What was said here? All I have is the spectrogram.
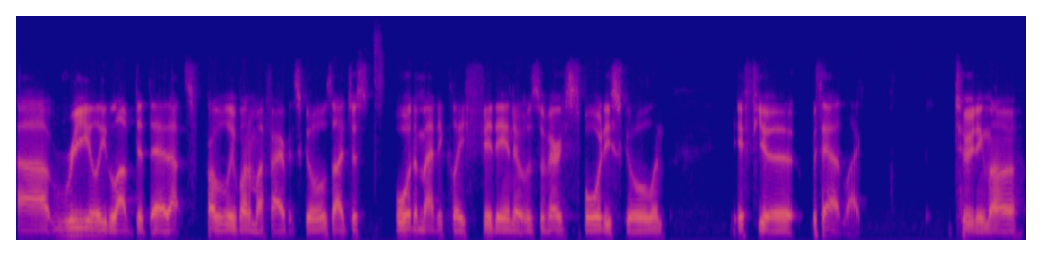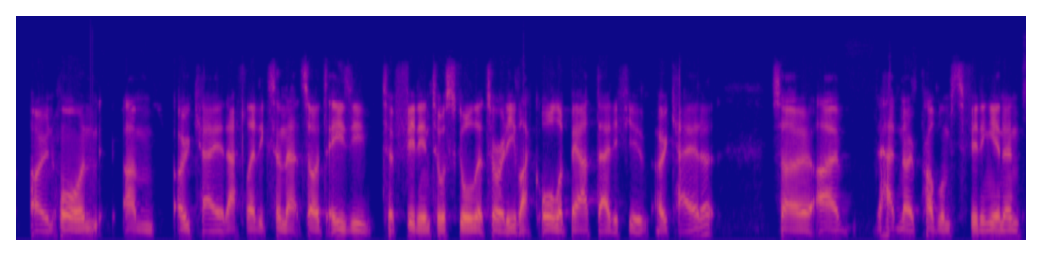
Uh, really loved it there. That's probably one of my favorite schools. I just automatically fit in. It was a very sporty school, and if you're without like tooting my own horn, I'm okay at athletics and that. So it's easy to fit into a school that's already like all about that if you're okay at it. So I had no problems fitting in and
